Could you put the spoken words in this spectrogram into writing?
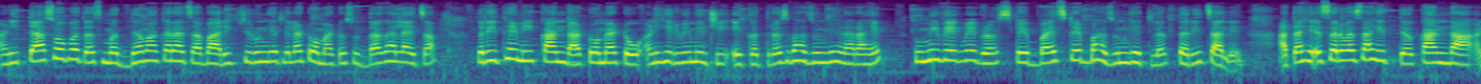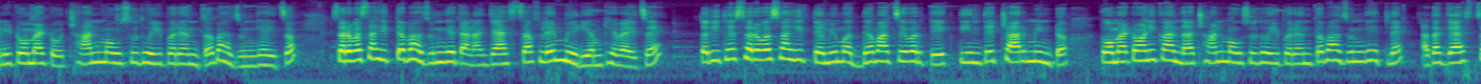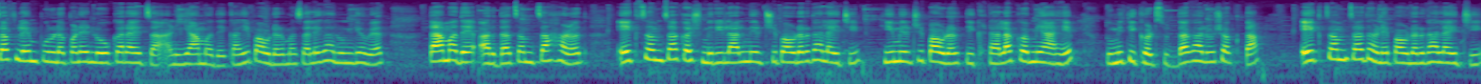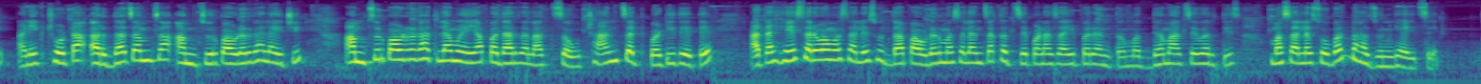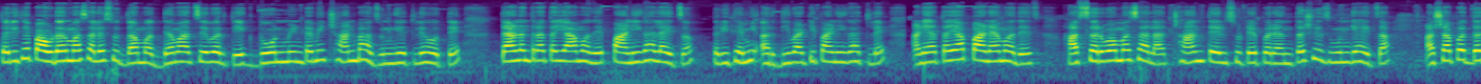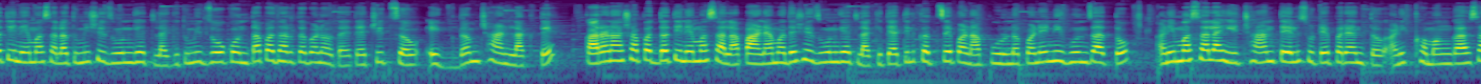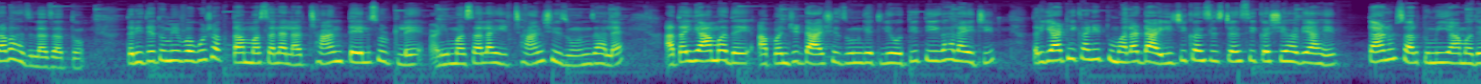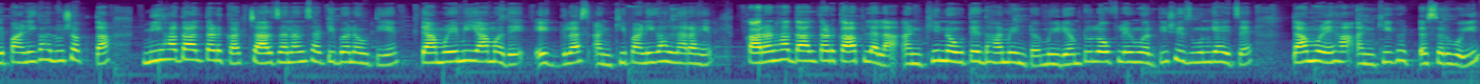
आणि त्यासोबतच मध्यम आकाराचा बारीक चिरून घेतलेला टोमॅटोसुद्धा घालायचा. तर इथे मी कांदा टोमॅटो आणि हिरवी मिरची एकत्रच भाजून घेणार आहे. तुम्ही वेगवेगळं स्टेप बाय स्टेप भाजून घेतलं तरी चालेल. आता हे सर्व साहित्य कांदा आणि टोमॅटो छान मौसूद होईपर्यंत भाजून घ्यायचं. सर्व साहित्य भाजून घेताना गॅसचा फ्लेम मीडियम ठेवायचा आहे. तर इथे सर्व साहित्य मी मध्यम आचेवरती एक तीन ते चार मिनटं टोमॅटो आणि कांदा छान मौसूद होईपर्यंत भाजून घेतले. आता गॅसचा फ्लेम पूर्णपणे लो करायचा आणि यामध्ये काही पावडर मसाले घालून घेऊयात. त्यामध्ये अर्धा चमचा हळद एक चमचा कश्मीरी लाल मिरची पावडर घालायची. ही मिरची पावडर तिखटाला कमी आहे. तुम्ही तिखटसुद्धा घालू शकता. एक चमचा धणे पावडर घालायची आणि एक छोटा अर्धा चमचा आमचूर पावडर घालायची. आमचूर पावडर घातल्यामुळे या पदार्थाला चव छान चटपटीत येते. आता हे सर्व मसालेसुद्धा पावडर मसाल्यांचा कच्चेपणा जाईपर्यंत मध्यम आचेवरतीच मसाल्यासोबत भाजून घ्यायचे. तर इथे पावडर मसालेसुद्धा मध्यम आचेवरती एक दोन मिनटं मी छान भाजून घेतले होते. त्यानंतर आता यामध्ये पाणी घालायचं. तर इथे मी अर्धी वाटी पाणी घातले. आणि आता या पाण्यामध्येच हा सर्व मसाला छान तेल सुटेपर्यंत शिजवून घ्यायचा. अशा पद्धतीने मसाला तुम्ही शिजवून घेतला की तुम्ही जो कोणता पदार्थ बनवताय त्याची चव एकदम छान लागते. कारण अशा पद्धतीने मसाला पाण्यामध्ये शिजवून घेतला की त्यातील कच्चेपणा पूर्णपणे निघून जातो आणि मसालाही छान तेल सुटेपर्यंत आणि खमंग असा भाजला जातो. तर इथे तुम्ही बघू शकता मसाल्याला छान तेल सुटले आणि मसालाही छान शिजवून झाला आहे आता यामध्ये आपण जी डाळ शिजवून घेतली होती ती घालायची. तर या ठिकाणी तुम्हाला डाळीची कन्सिस्टन्सी कशी हवी आहे? त्यानुसार तुम्ही यामध्ये पाणी घालू शकता. मी हा दाल तडका चार जणांसाठी बनवते त्यामुळे मी यामध्ये एक ग्लास आणखी पाणी घालणार आहे. कारण हा दाल तडका आपल्याला आणखी नऊ ते दहा मिनटं मीडियम टू लो फ्लेमवरती शिजवून घ्यायचा आहे त्यामुळे हा आणखी घट्टसर होईल.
